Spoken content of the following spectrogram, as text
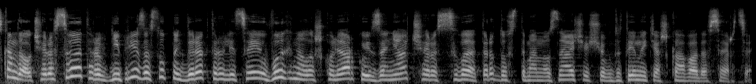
Скандал через светр. В Дніпрі заступник директора ліцею вигнала школярку із занять через светр, достеменно знаючи, що в дитини тяжка вада серця.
